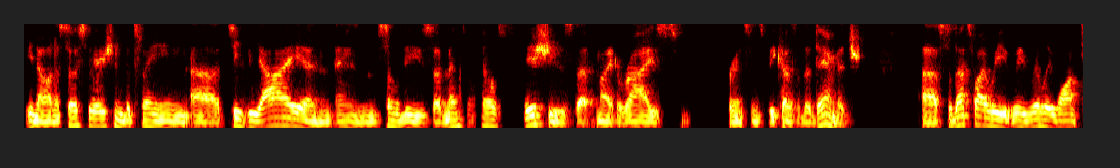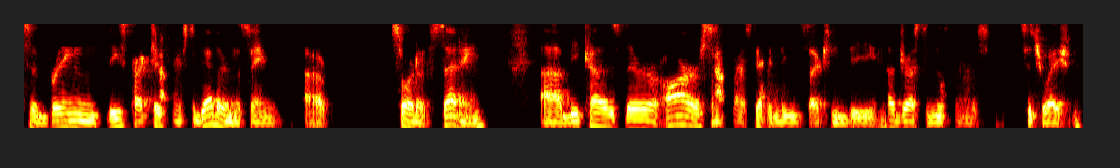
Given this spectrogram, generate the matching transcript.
you know, an association between uh, TBI and and some of these uh, mental health issues that might arise, for instance, because of the damage. Uh, so that's why we we really want to bring these practitioners together in the same uh, sort of setting uh, because there are some cross-cutting needs that can be addressed in this kind of situation.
